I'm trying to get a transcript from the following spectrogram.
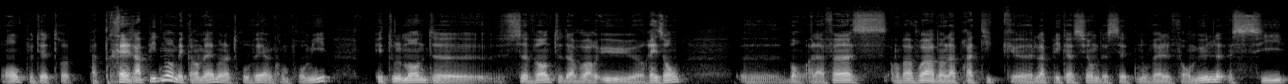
Bon, peut-être pas très rapidement, mais quand même, on a trouvé un compromis et tout le monde euh, se vante d'avoir eu raison. Euh, bon, à la fin, on va voir dans la pratique euh, l'application de cette nouvelle formule si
